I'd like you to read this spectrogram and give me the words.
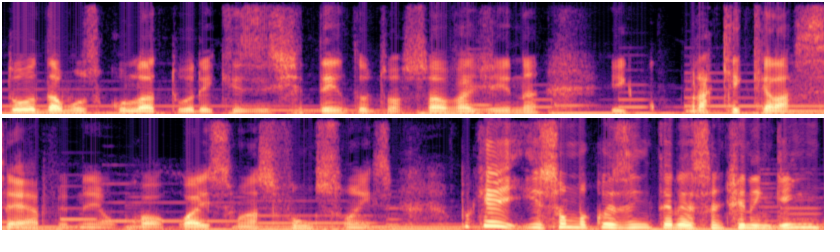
toda a musculatura que existe dentro da sua vagina e para que, que ela serve, né? quais são as funções. Porque isso é uma coisa interessante, ninguém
